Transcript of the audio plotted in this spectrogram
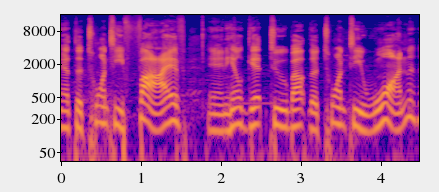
at the 25, and he'll get to about the 21.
